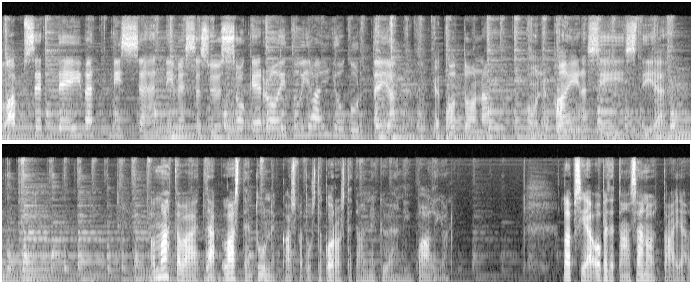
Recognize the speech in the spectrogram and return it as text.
Lapset eivät missään nimessä syö sokeroituja jogurtteja ja kotona on aina siistiä. On mahtavaa, että lasten tunnekasvatusta korostetaan nykyään niin paljon. Lapsia opetetaan sanoittaa ja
